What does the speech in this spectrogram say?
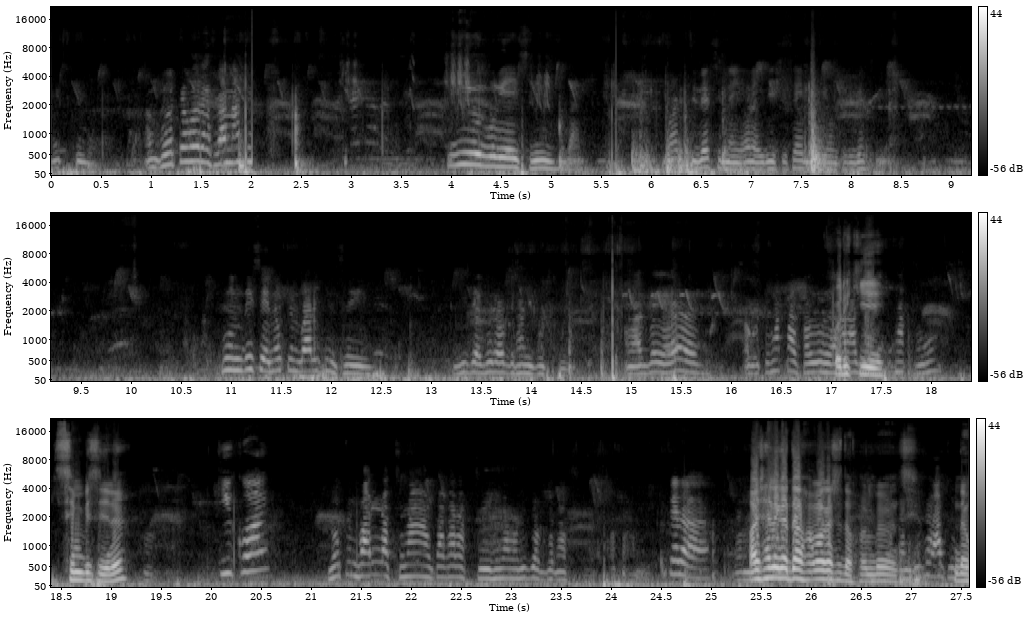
মিষ্টি আমি ধরতে রাখলাম না কি ওর বলে আইসি গান বাড়িতে গেছি নাই ওরা গেছি চাইলে গেছি। ফোন দিছে নতুন বাড়ি কিনছে। দিদা ঘুরে ওখানে করছি। আমার ভাই তো কি? সিম বিছি না? কি কয়? নতুন বাড়ি লাগছে না টাকা রাখছে এখানে আমার রিজার্ভ জানা আছে। শালিকা দাও আমার কাছে দাও আমি দাও।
